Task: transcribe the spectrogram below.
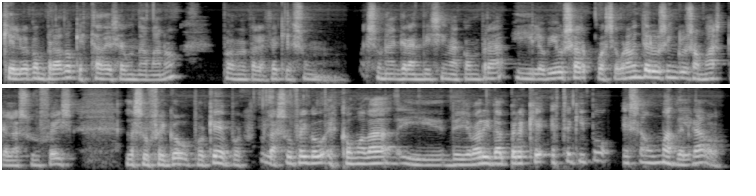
que lo he comprado, que está de segunda mano, pues me parece que es un, es una grandísima compra y lo voy a usar, pues seguramente lo uso incluso más que la Surface, la Surface Go. ¿Por qué? Porque la Surface Go es cómoda y de llevar y tal, pero es que este equipo es aún más delgado.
